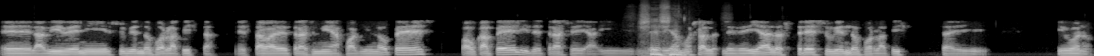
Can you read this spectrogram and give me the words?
Eh, la vi venir subiendo por la pista. Estaba detrás mía Joaquín López, Pau Capel y detrás ella. Y Sí, le, sí. a, le veía a los tres subiendo por la pista. Y, y bueno,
